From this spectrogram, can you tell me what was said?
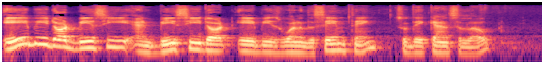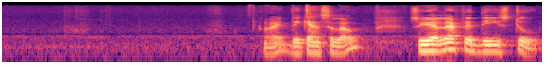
AB dot BC and BC dot AB is one and the same thing, so they cancel out. Alright, they cancel out. So you are left with these two,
